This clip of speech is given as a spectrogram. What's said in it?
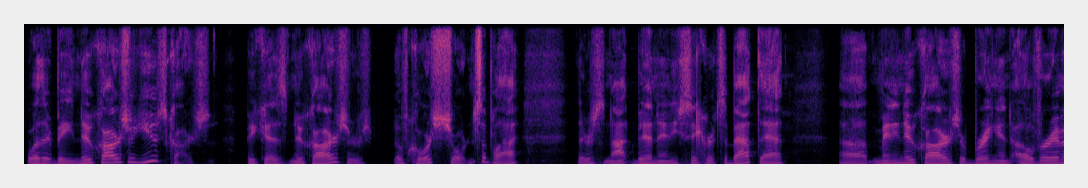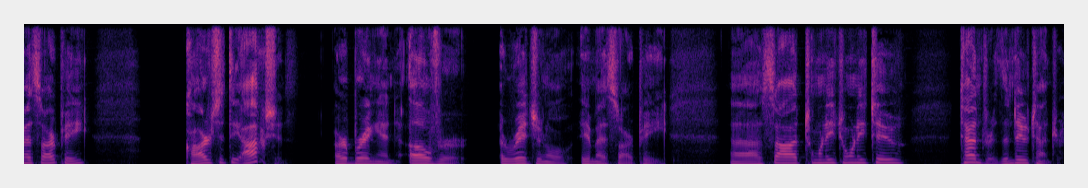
whether it be new cars or used cars, because new cars are, of course, short in supply. There's not been any secrets about that. Uh, many new cars are bringing over MSRP. Cars at the auction are bringing over original MSRP. Uh, saw a 2022 Tundra, the new Tundra,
